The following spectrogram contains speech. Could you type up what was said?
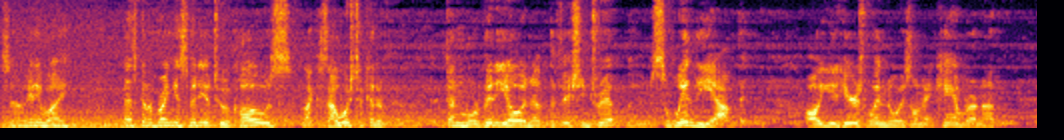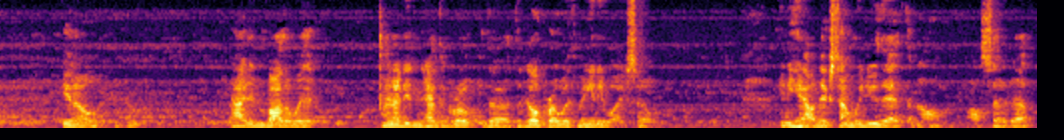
So anyway, that's going to bring this video to a close. Like I said, I wish I could have done more video and of the fishing trip, but it was so windy out that all you'd hear is wind noise on that camera, and I, you know, I didn't bother with it, and I didn't have the, the, the GoPro with me anyway. So anyhow, next time we do that, then I'll I'll set it up.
